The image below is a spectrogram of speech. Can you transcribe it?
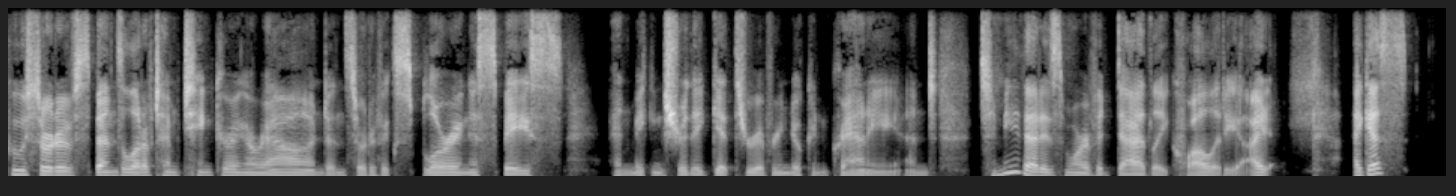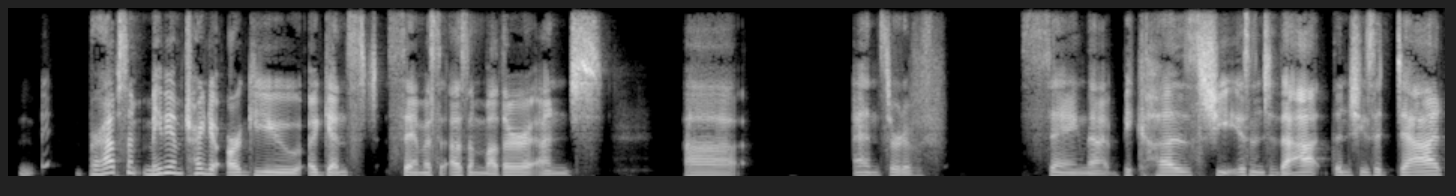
who sort of spends a lot of time tinkering around and sort of exploring a space and making sure they get through every nook and cranny. And to me that is more of a dadly quality. I i guess perhaps maybe I'm trying to argue against Samus as a mother and uh and sort of saying that because she isn't that, then she's a dad.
